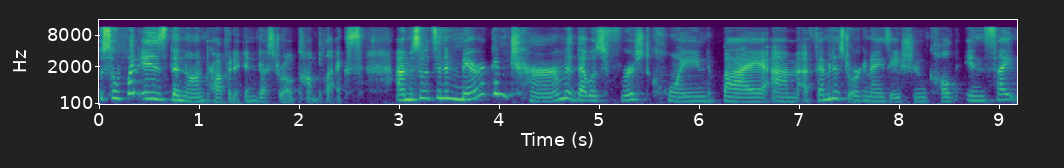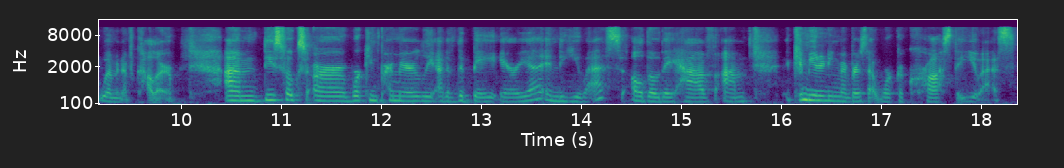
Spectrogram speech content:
so what is the nonprofit industrial complex? Um, so it's an American term that was first coined by um, a feminist organization called INCITE Women of Color. Um, these folks are working primarily out of the Bay Area in the US, although they have um, community members that work across the US.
